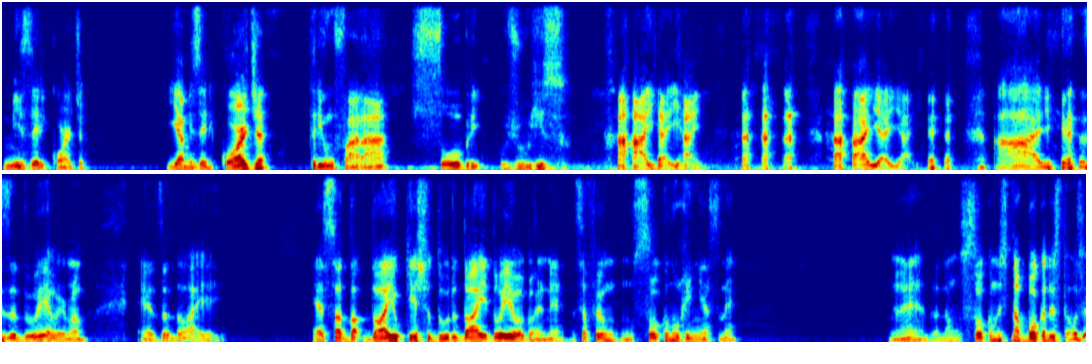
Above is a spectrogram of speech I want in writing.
misericórdia e a misericórdia triunfará sobre o juízo. Ai, ai, ai. Ai, ai, ai. Ai, essa doeu, irmão. Essa dói. Essa dói o queixo duro, dói, doeu agora, né? Essa foi um, um soco no rim, essa, né? Não é? Dá um soco no, na boca do estômago.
